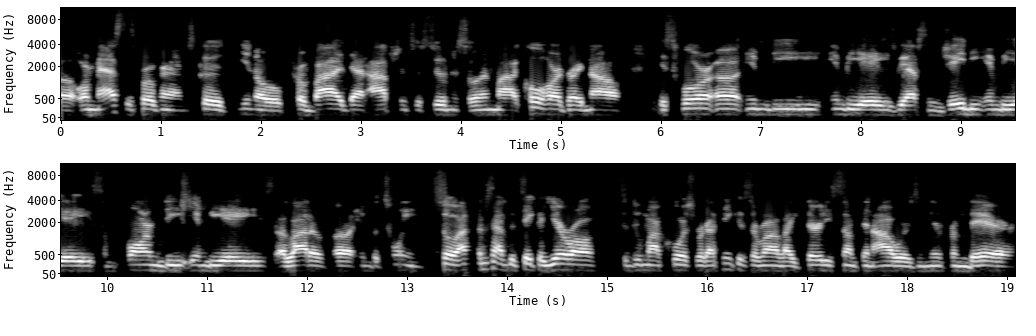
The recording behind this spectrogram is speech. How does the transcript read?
uh, or master's programs could, you know, provide that option to students. So in my cohort right now, it's for uh, MD MBAs. We have some JD MBAs, some PharmD MBAs, a lot of uh, in between. So I just have to take a year off to do my coursework. I think it's around like 30 something hours. And then from there,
